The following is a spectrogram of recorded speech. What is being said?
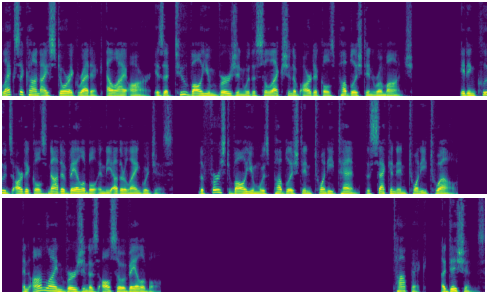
Lexicon Istoric Retic is a two-volume version with a selection of articles published in Romansh. It includes articles not available in the other languages. The first volume was published in 2010, the second in 2012. An online version is also available. Editions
